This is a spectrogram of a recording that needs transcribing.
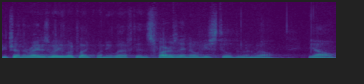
picture on the right is what he looked like when he left. And as far as I know, he's still doing well. Yao.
